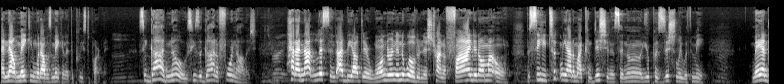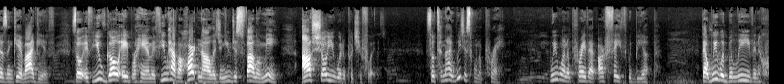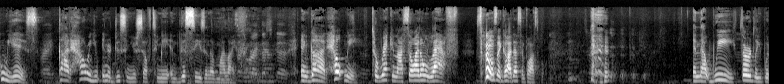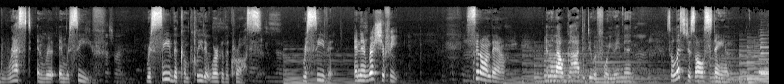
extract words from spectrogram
and now making what I was making at the police department. Mm. See, God knows, He's a God of foreknowledge. Had I not listened, I'd be out there wandering in the wilderness trying to find it on my own. But see, he took me out of my condition and said, No, no, no, you're positionally with me. Man doesn't give, I give. So if you go, Abraham, if you have a heart knowledge and you just follow me, I'll show you where to put your foot. So tonight, we just want to pray. We want to pray that our faith would be up, that we would believe in who He is, God, how are you introducing yourself to me in this season of my life? That's right, that's good. And God, help me to recognize so I don't laugh. So I don't say, God, that's impossible. and that we, thirdly, would rest and, re- and receive. Receive the completed work of the cross. Receive it. And then rest your feet. Sit on down and allow God to do it for you. Amen. So let's just all stand.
